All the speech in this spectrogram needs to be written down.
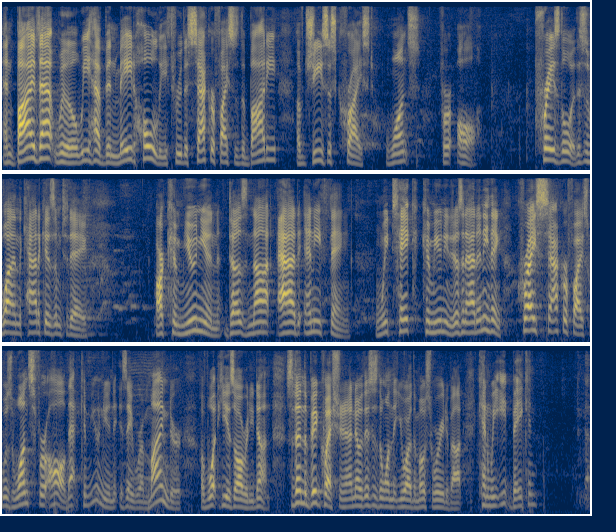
And by that will we have been made holy through the sacrifice of the body of Jesus Christ once for all. Praise the Lord. This is why in the Catechism today, our communion does not add anything. When we take communion, it doesn't add anything. Christ's sacrifice was once for all. That communion is a reminder of what he has already done. So then the big question, and I know this is the one that you are the most worried about can we eat bacon?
